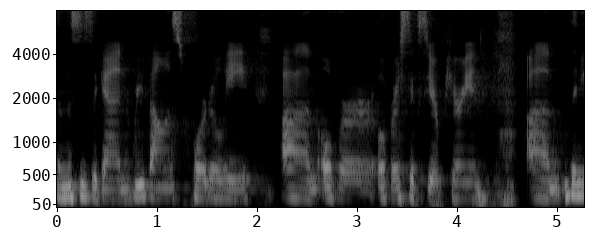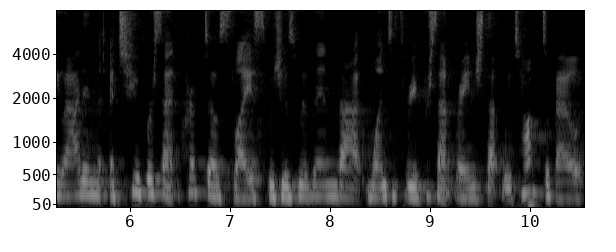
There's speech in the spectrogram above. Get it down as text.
And this is again rebalanced quarterly um, over, over a six year period. then you add in a 2 2% crypto slice, which is within that 1% to 3% range that we talked about,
